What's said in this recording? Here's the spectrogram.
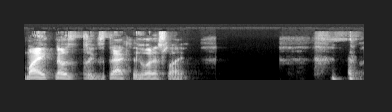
Mike knows exactly what it's like.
